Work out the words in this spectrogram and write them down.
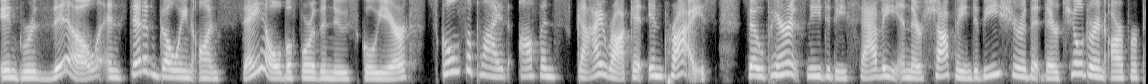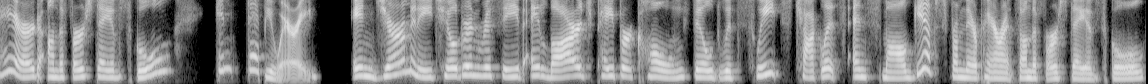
In Brazil, instead of going on sale before the new school year, school supplies often skyrocket in price. So parents need to be savvy in their shopping to be sure that their children are prepared on the first day of school in February. In Germany, children receive a large paper cone filled with sweets, chocolates, and small gifts from their parents on the first day of school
